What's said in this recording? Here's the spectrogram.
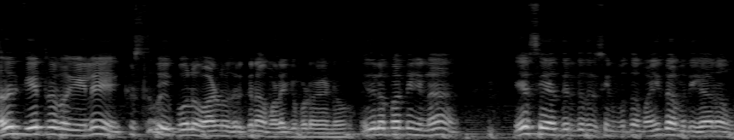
அதற்கு ஏற்ற வகையிலே கிறிஸ்துவை போல வாழ்வதற்கு நாம் அழைக்கப்பட வேண்டும். இதில் பார்த்தீங்கன்னா ஏசியா தீர்க்கதரிசியின் புத்தகம் ஐந்தாம் அதிகாரம்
